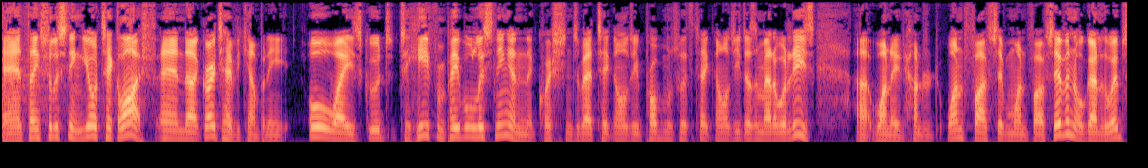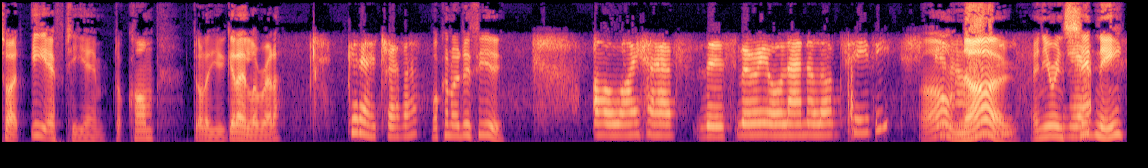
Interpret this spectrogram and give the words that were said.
And thanks for listening. Your Tech Life, and uh, great to have your company. Always good to hear from people listening and questions about technology, problems with technology. Doesn't matter what it is. Uh, One eight hundred one five seven one five seven, or go to the website eftm.com.au. G'day, Loretta. G'day, Trevor. What can I do for you? Oh, I have this very old analog TV. Oh And, um, no! And you're in yeah. Sydney.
